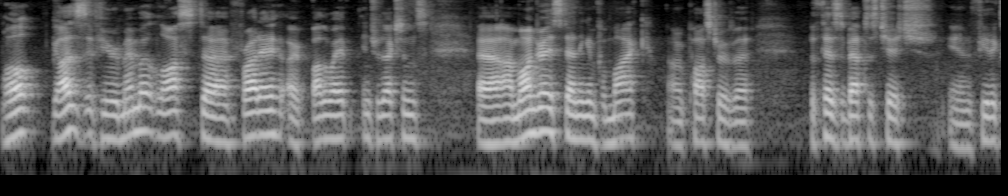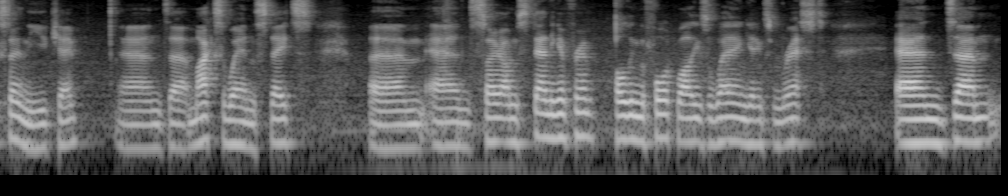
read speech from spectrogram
Well, guys, if you remember last uh, Friday, oh, by the way, introductions. Uh, I'm Andre, standing in for Mike. I'm a pastor of a Bethesda Baptist Church in Felixstowe in the UK, and uh, Mike's away in the States. Um, and so I'm standing in for him, holding the fort while he's away and getting some rest. And um,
